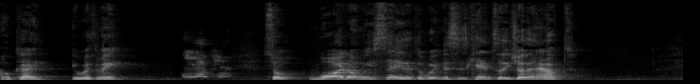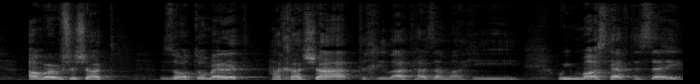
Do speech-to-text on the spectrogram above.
Okay, you with me? Yeah, I'm here. So why don't we say that the witnesses cancel each other out? We must have to say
